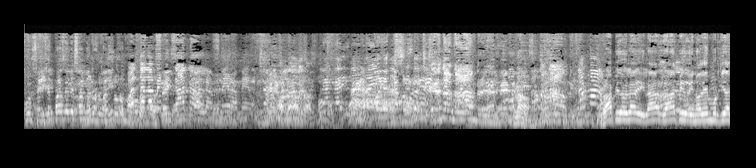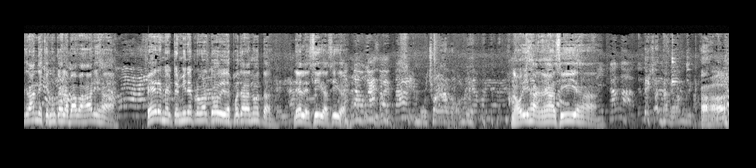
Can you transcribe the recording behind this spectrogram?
Con 6 se pasa el examen raspadito. Falta la mexicana. La mera, mera. No. Rápido, rápido y no den mordidas grandes que nunca se las va a bajar, hija. Espéreme, termine de probar todo y después da la nota. Dele, siga, siga. Mucho agarro, hombre. No, hija, no es así, hija. Ajá,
